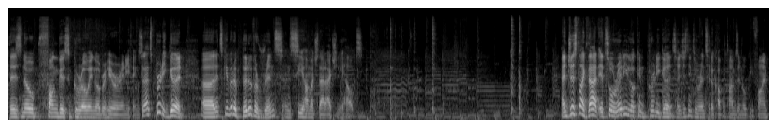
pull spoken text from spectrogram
there's no fungus growing over here or anything. So that's pretty good. Uh, let's give it a bit of a rinse and see how much that actually helps. And just like that, it's already looking pretty good. So I just need to rinse it a couple times and it'll be fine.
